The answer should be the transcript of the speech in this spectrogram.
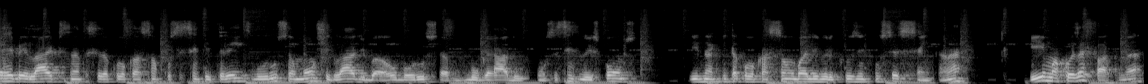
RB Leipzig na terceira colocação com 63, Borussia Mönchengladbach, ou Borussia bugado, com 62 pontos, e na quinta colocação o Bayer Leverkusen com 60, né? E uma coisa é fato, né?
